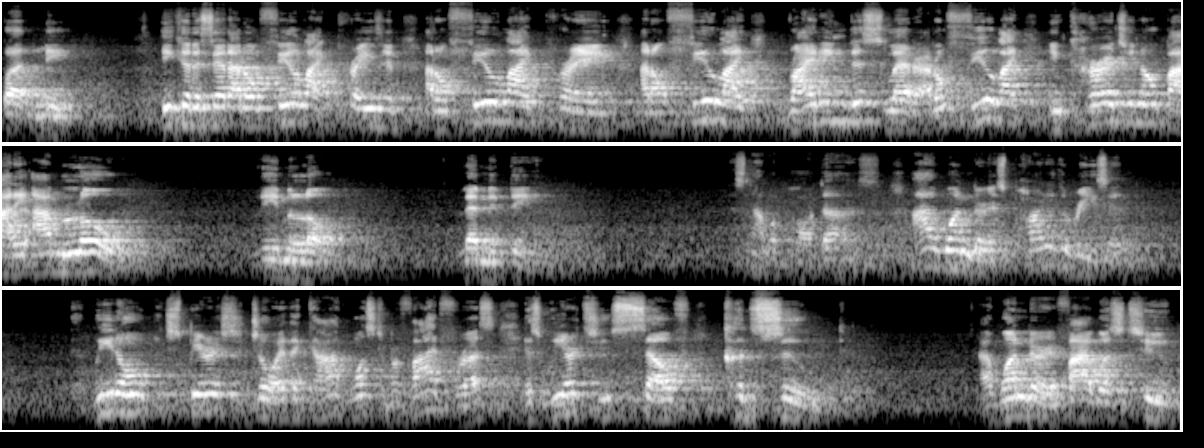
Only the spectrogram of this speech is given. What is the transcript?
but me. He could have said, I don't feel like praising. I don't feel like praying. I don't feel like writing this letter. I don't feel like encouraging nobody. I'm low. Leave me alone. Let me be. That's not what Paul does. I wonder, is part of the reason that we don't experience the joy that God wants to provide for us is we are too self consumed. I wonder if I was to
